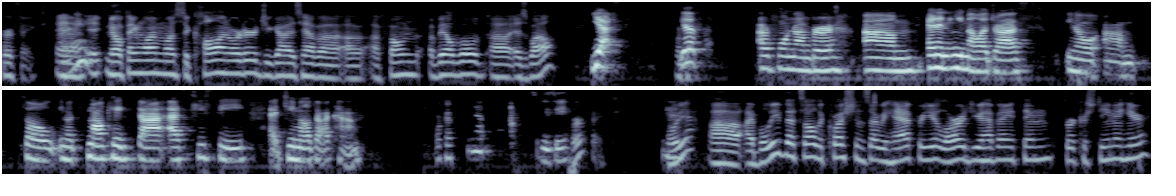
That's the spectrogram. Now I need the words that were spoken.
Perfect. And right. it, you know, if anyone wants to call an order, do you guys have a, a, a phone available uh, as well? Yes. Okay. Yep. Our phone number um, and an email address, you know, um, so, you know, smallcakes.stc at gmail.com. Okay. Yep. It's easy. Perfect. Yeah. Well, yeah, uh, I believe that's all the questions that we have for you. Laura, do you have anything for Christina here?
